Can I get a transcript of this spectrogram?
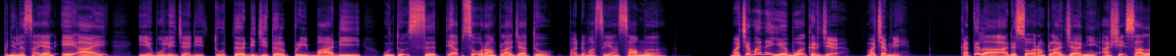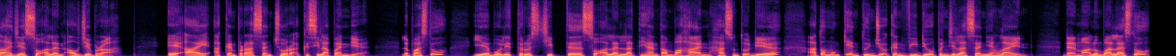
Penyelesaian AI ia boleh jadi tutor digital pribadi untuk setiap seorang pelajar tu pada masa yang sama. Macam mana ia buat kerja? Macam ni. Katalah ada seorang pelajar ni asyik salah je soalan algebra. AI akan perasan corak kesilapan dia. Lepas tu, ia boleh terus cipta soalan latihan tambahan khas untuk dia atau mungkin tunjukkan video penjelasan yang lain. Dan maklum balas tu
